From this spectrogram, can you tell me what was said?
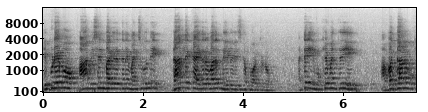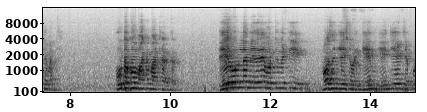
ఇప్పుడేమో ఆ మిషన్ భగీరథనే మంచిగా ఉంది దాని లెక్క హైదరాబాద్కు నీళ్ళు తీసుకుపోతున్నావు అంటే ఈ ముఖ్యమంత్రి అబద్ధాల ముఖ్యమంత్రి. పూటకో మాట మాట్లాడతాడు. దేవుళ్ళ మీదనే ఒట్టు పెట్టి మోసం చేసినోడు ఇంకేం ఏం చేయాలి చెప్పు.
